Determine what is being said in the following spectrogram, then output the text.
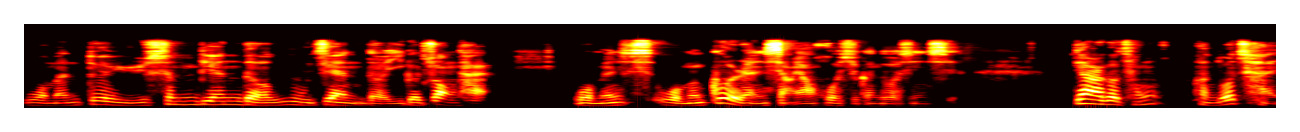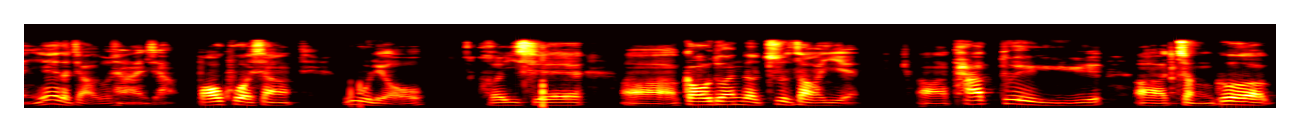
我们对于身边的物件的一个状态。我们我们个人想要获取更多信息。第二个，从很多产业的角度上来讲，包括像物流和一些呃高端的制造业啊，它对于啊整个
